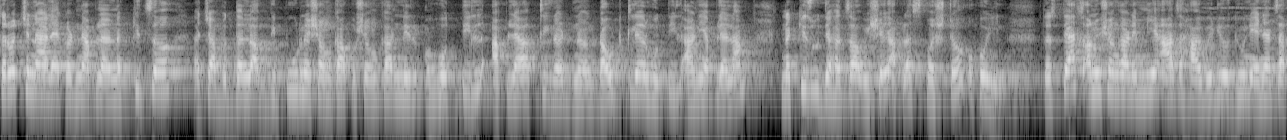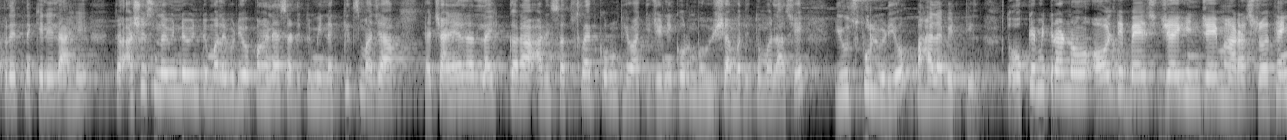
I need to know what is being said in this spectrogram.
सर्वोच्च न्यायालयाकडनं आपल्याला नक्कीच याच्याबद्दल अगदी पूर्ण शंका कुशंका निर होतील आपल्या डाऊट क्लिअर होतील आणि आपल्याला नक्कीच उद्याचा विषय आपला स्पष्ट होईल. तर त्याच अनुषंगाने मी आज हा व्हिडिओ घेऊन येण्याचा प्रयत्न केलेला आहे. तर असेच नवीन नवीन तुम्हाला व्हिडिओ पाहण्यासाठी तुम्ही नक्कीच माझ्या या चॅनलला लाईक करा आणि सबस्क्राईब करून ठेवा की जेणेकरून भविष्यामध्ये तुम्हाला असे युजफुल व्हिडिओ पाहायला भेटतील. तर ओके मित्रांनो all the best Jai Hind Jai Maharashtra. Thank you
